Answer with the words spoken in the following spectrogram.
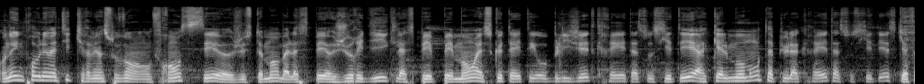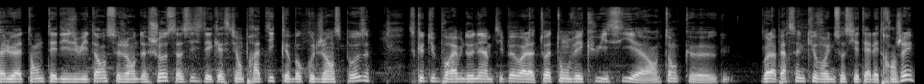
On a une problématique qui revient souvent en France, c'est euh, justement bah, l'aspect juridique, l'aspect paiement. Est-ce que tu as été obligé de créer ta société? À quel moment tu as pu la créer, ta société? Est-ce qu'il a fallu attendre tes 18 ans, ce genre de choses? Ça aussi, c'est des questions pratiques que beaucoup de gens se posent. Est-ce que tu pourrais me donner un petit peu, voilà, toi, ton vécu ici en tant que voilà, personne qui ouvre une société à l'étranger?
